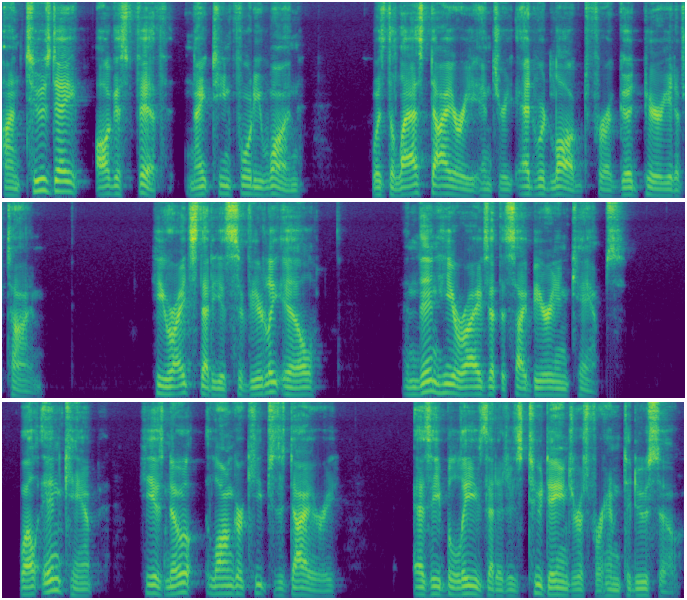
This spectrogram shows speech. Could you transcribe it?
On Tuesday, August 5th, 1941, was the last diary entry Edward logged for a good period of time. He writes that he is severely ill and then he arrives at the Siberian camps. While in camp, he is no longer keeps his diary, as he believes that it is too dangerous for him to do so.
